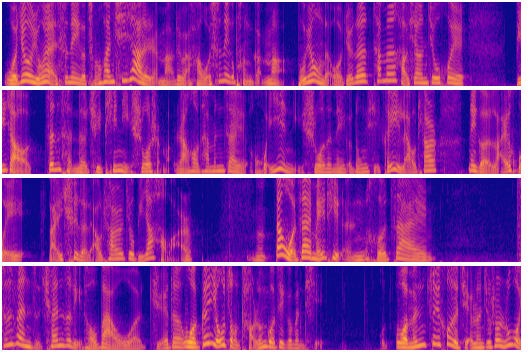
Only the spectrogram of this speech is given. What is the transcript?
我就永远是那个承欢膝下的人嘛，对吧？哈，我是那个捧哏嘛，不用的。我觉得他们好像就会比较真诚的去听你说什么，然后他们在回应你说的那个东西，可以聊天儿，那个来回来去的聊天儿就比较好玩儿。那但我在媒体人和在知识分子圈子里头吧，我觉得我跟尤总讨论过这个问题，我们最后的结论就是说，如果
